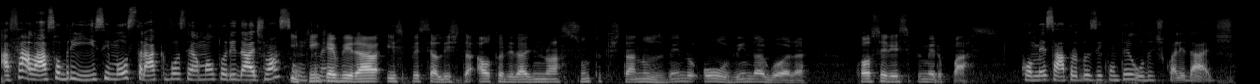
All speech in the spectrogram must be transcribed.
a falar sobre isso e mostrar que você é uma autoridade no assunto. E quem né? quer virar especialista, autoridade no assunto que está nos vendo ou ouvindo agora, qual seria esse primeiro passo? Começar a produzir conteúdo de qualidade.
